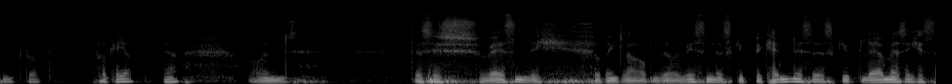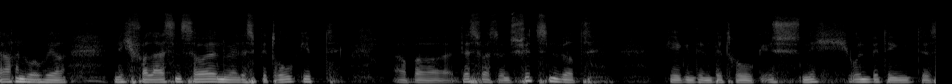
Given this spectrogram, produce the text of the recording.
sieht Gott verkehrt. Ja? Und das ist wesentlich für den Glauben. Wir wissen, es gibt Bekenntnisse, es gibt lehrmäßige Sachen, wo wir nicht verlassen sollen, weil es Betrug gibt. Aber das, was uns schützen wird gegen den Betrug, ist nicht unbedingt das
